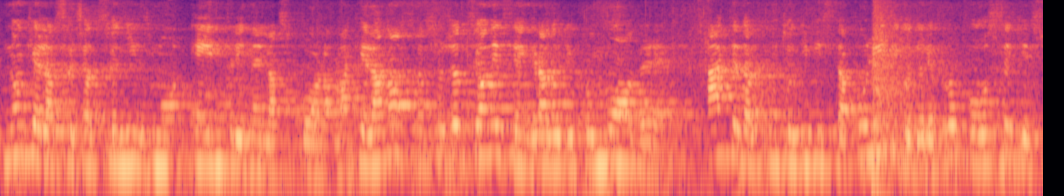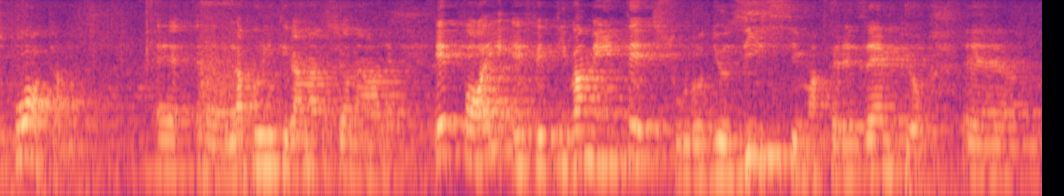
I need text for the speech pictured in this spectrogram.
Non che l'associazionismo entri nella scuola, ma che la nostra associazione sia in grado di promuovere anche dal punto di vista politico delle proposte che scuotano eh, eh, la politica nazionale. E poi effettivamente sull'odiosissima per esempio eh,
